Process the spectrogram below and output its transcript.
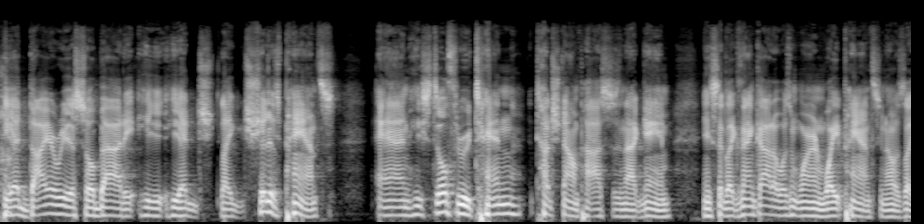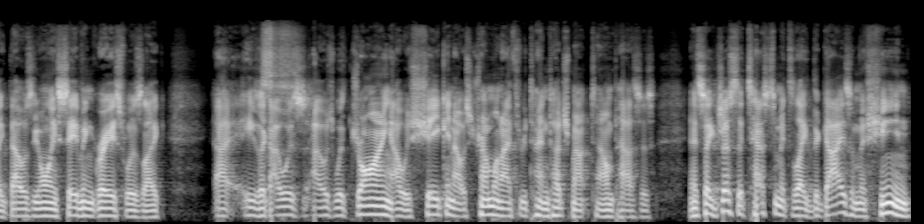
He had diarrhea so bad he, he he had like shit his pants and he still threw 10 touchdown passes in that game. He said like thank god i wasn't wearing white pants you know it was like that was the only saving grace was like uh, he's like I was I was withdrawing, I was shaking, I was trembling. I threw ten touchdown passes, and it's like just a testament to like the guy's a machine,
